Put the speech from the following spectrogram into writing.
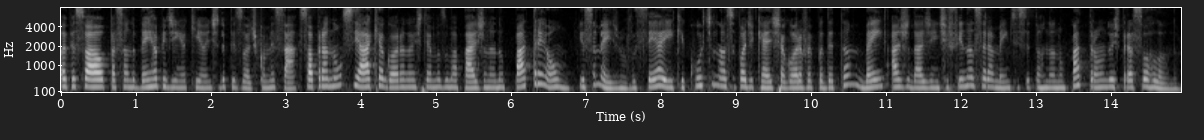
Oi, pessoal, passando bem rapidinho aqui antes do episódio começar, só para anunciar que agora nós temos uma página no Patreon. Isso mesmo, você aí que curte o nosso podcast agora vai poder também ajudar a gente financeiramente se tornando um patrão do Expresso Orlando.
